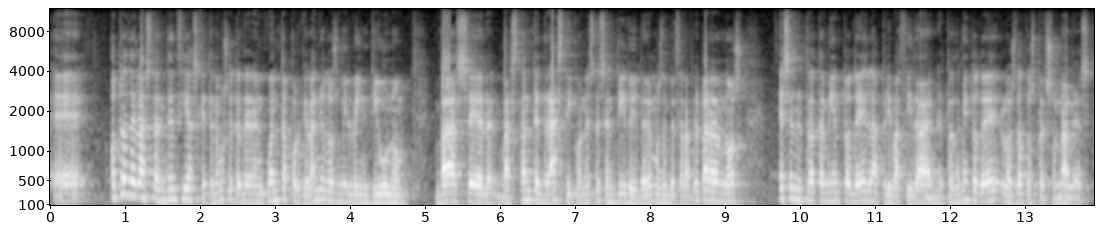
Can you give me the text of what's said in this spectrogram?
Eh, otra de las tendencias que tenemos que tener en cuenta, porque el año 2021 va a ser bastante drástico en este sentido y debemos empezar a prepararnos, es en el tratamiento de la privacidad, en el tratamiento de los datos personales.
